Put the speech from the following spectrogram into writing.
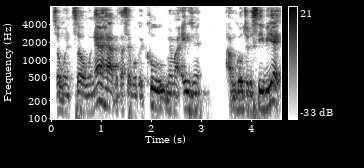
So when so when that happens, I said, well, okay, cool. Me and my agent, I'm go to the CBA,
